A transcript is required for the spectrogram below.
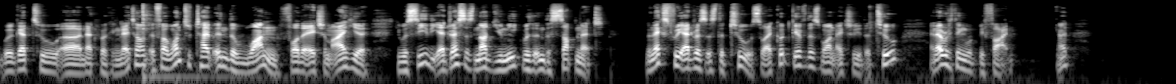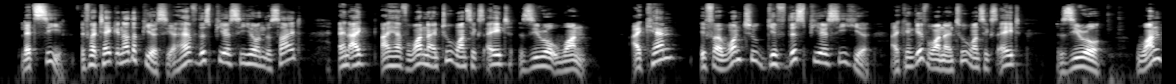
we'll get to uh, networking later on. If I want to type in the 1 for the HMI here, you will see the address is not unique within the subnet. The next free address is the 2, so I could give this one actually the 2, and everything would be fine. Right? Let's see. If I take another PLC, I have this PLC here on the side, and I, I have 192.168.0.1. I can, if I want to, give this PLC here, I can give 192.168.0.1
